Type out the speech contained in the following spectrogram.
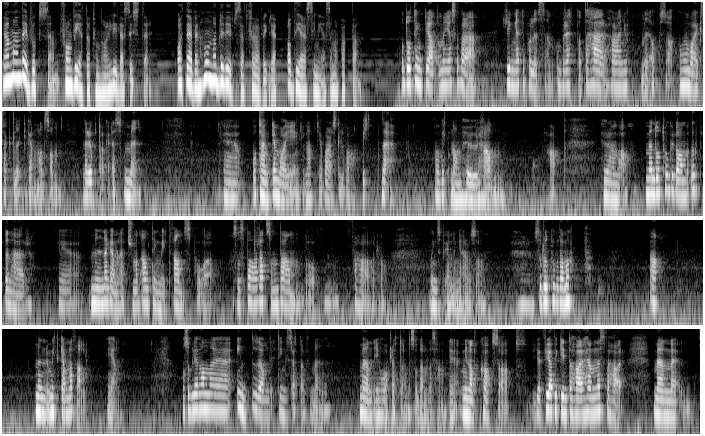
När Amanda är vuxen får hon veta att hon har en lilla syster och att även hon har blivit utsatt för övergrepp av deras gemensamma pappa. Och då tänkte jag att men jag ska bara ringa till polisen och berätta att det här har han gjort mot mig också. För hon var exakt lika gammal som när det uppdagades för mig. Eh, och tanken var ju egentligen att jag bara skulle vara vittne. Och vittna om hur han hur han var. Men då tog de upp den här, eh, mina gamla, eftersom att allting mitt fanns på, alltså sparat som band och förhör och, och inspelningar och så. Eh, så då tog de upp, ja, min, mitt gamla fall igen. Och så blev han eh, inte dömd i tingsrätten för mig. Men i hovrätten så dömdes han. Eh, min advokat sa att, för jag fick inte höra hennes förhör. Men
